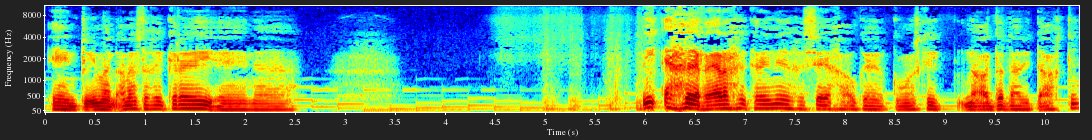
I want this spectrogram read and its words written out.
En toe iemand anders te gekry en uh nie regtig gekry nie gesê gaan okay kom ons kyk nader na die dag toe.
